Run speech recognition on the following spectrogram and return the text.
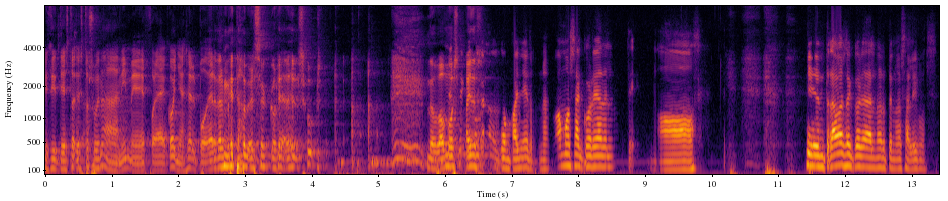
Que decir, esto, esto suena a anime, fuera de coñas, ¿eh? el poder del metaverso en Corea del Sur. Nos vamos. hay dos- compañero. Nos vamos a Corea del Norte. No. Si entramos a Corea del Norte no salimos.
